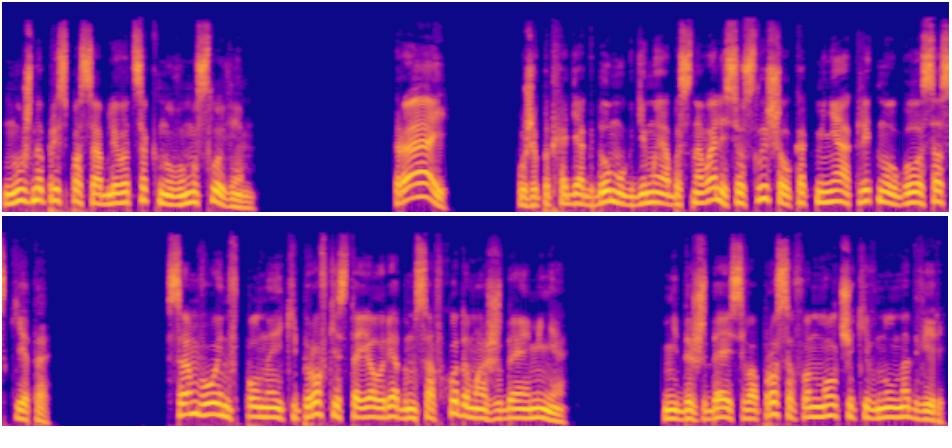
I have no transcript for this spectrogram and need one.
нужно приспосабливаться к новым условиям. «Край!» Уже подходя к дому, где мы обосновались, услышал, как меня окликнул голос Аскета. Сам воин в полной экипировке стоял рядом со входом, ожидая меня. Не дожидаясь вопросов, он молча кивнул на дверь.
